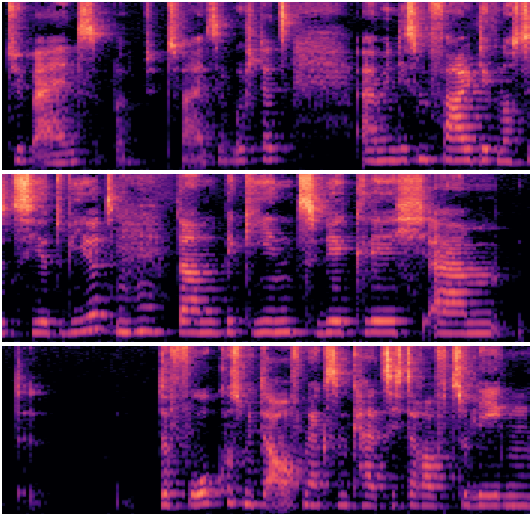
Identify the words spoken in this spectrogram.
Typ 1 oder Typ 2, ist ja wurscht jetzt, ähm, in diesem Fall diagnostiziert wird, mhm. dann beginnt wirklich ähm, der Fokus mit der Aufmerksamkeit, sich darauf zu legen,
